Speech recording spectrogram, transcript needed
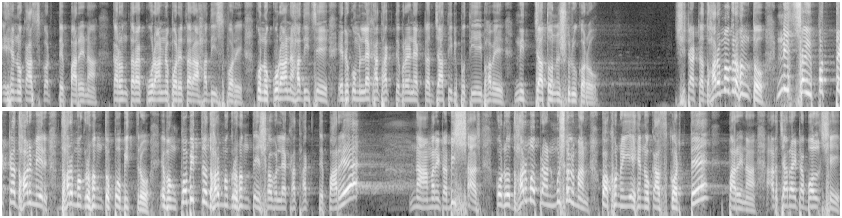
এহেন কাজ করতে পারে না। কারণ তারা কোরআন পরে তারা হাদিস পরে কোনো কোরআন হাদিসে এরকম লেখা থাকতে পারে না, একটা জাতির প্রতি এইভাবে নির্যাতন শুরু করো। সেটা একটা ধর্মগ্রন্থ। নিশ্চয়ই প্রত্যেকটা ধর্মের ধর্মগ্রন্থ পবিত্র এবং পবিত্র ধর্মগ্রন্থে সব লেখা থাকতে পারে। না, আমার এটা বিশ্বাস। কোনো ধর্মপ্রাণ মুসলমান কখনোই এহেন কাজ করতে পারে না। আর যারা এটা বলছে,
